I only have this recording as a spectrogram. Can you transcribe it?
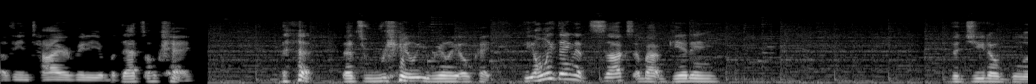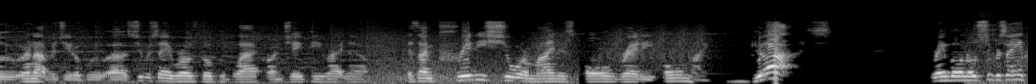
of the entire video, but that's okay. That's really, really okay. The only thing that sucks about getting Vegito Blue, or not Vegito Blue, uh, Super Saiyan Rose Goku Black on JP right now, is I'm pretty sure mine is already, oh my gosh! Rainbow no Super Saiyan.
